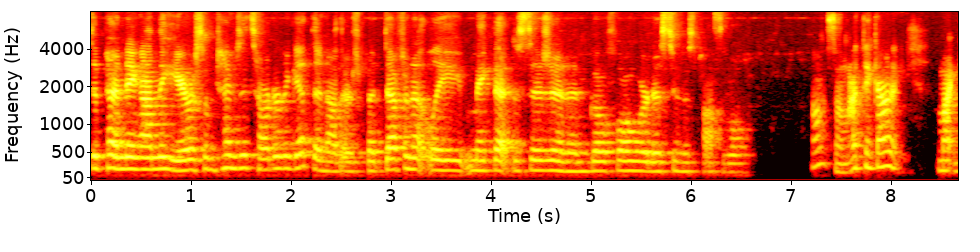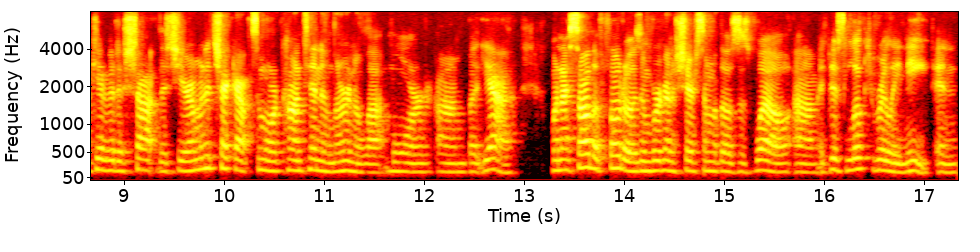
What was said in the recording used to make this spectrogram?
depending on the year, sometimes it's harder to get than others, but definitely make that decision and go forward as soon as possible. Awesome. I think I might give it a shot this year. I'm going to check out some more content and learn a lot more. Um, but yeah, when I saw the photos, and we're going to share some of those as well, um, it just looked really neat. And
